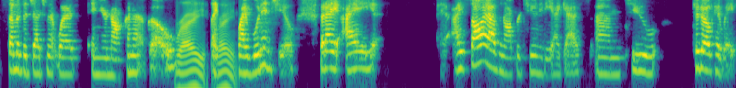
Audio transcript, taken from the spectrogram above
some of the judgment was, and you're not gonna go. Right. like, right. Why wouldn't you? But I, I, I saw it as an opportunity, I guess, um, to to go. Okay, wait.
